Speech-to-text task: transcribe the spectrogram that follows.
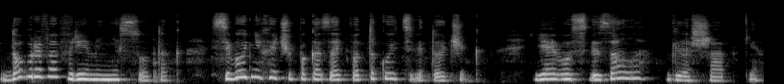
Доброго времени суток! Сегодня хочу показать вот такой цветочек. Я его связала для шапки.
